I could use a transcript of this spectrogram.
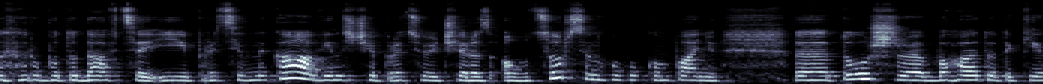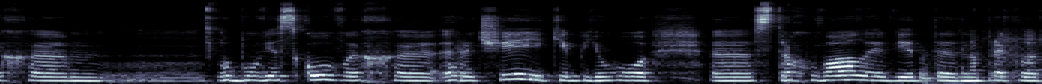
роботодавця і працівника. Він ще працює через аутсорсингову компанію. Тож багато таких ем, обов'язкових е, речей, які б його е, страхували від, е, наприклад,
